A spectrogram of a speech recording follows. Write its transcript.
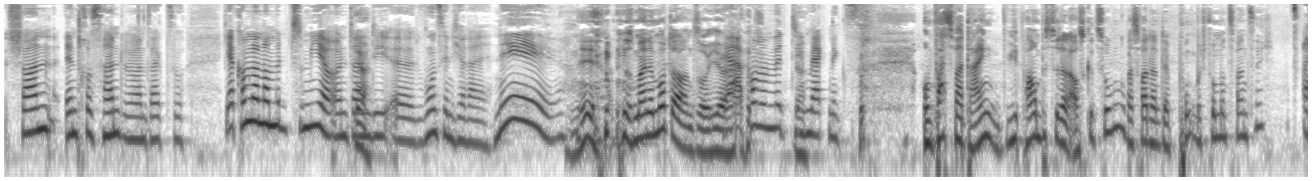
schon interessant, wenn man sagt so, ja, komm doch noch mit zu mir und dann ja. die, äh, du wohnst hier nicht alleine. Nee. Nee, das ist meine Mutter und so hier. Ja, komm mal mit, die ja. merkt nichts. Und was war dein, wie, warum bist du dann ausgezogen? Was war dann der Punkt mit 25? Äh,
